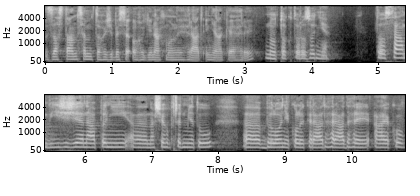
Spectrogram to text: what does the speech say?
zastáncem toho, že by se o hodinách mohly hrát i nějaké hry? No tak to rozhodně. To sám víš, že náplní eh, našeho předmětu eh, bylo několikrát hrát hry a jako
